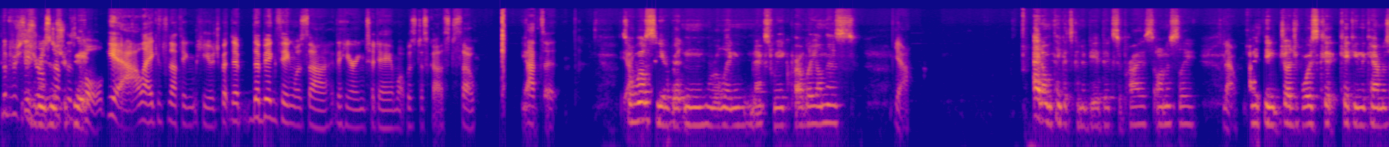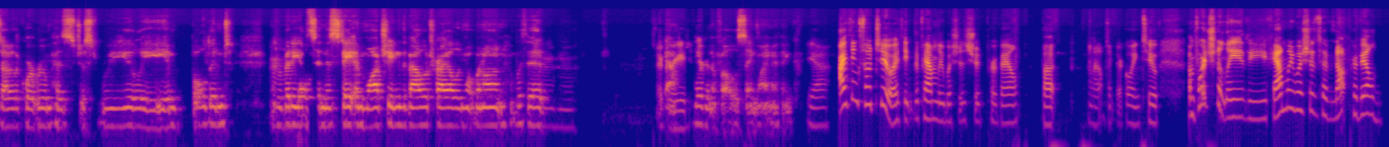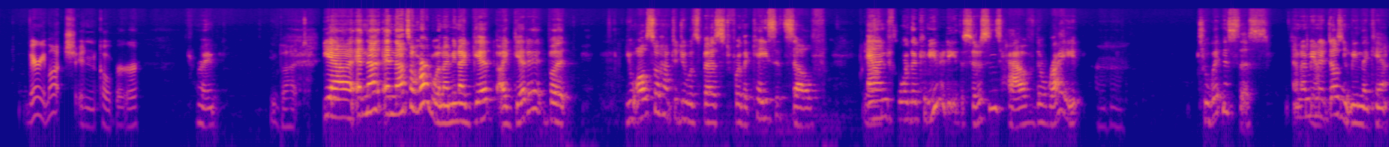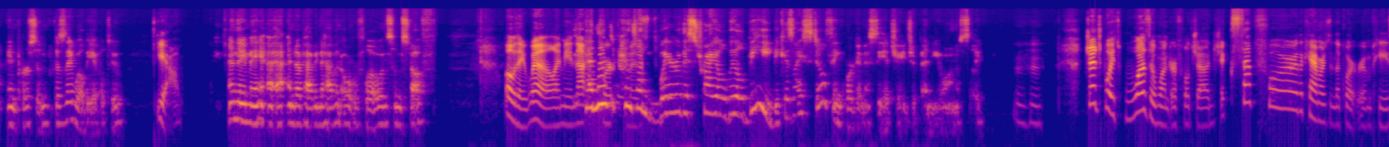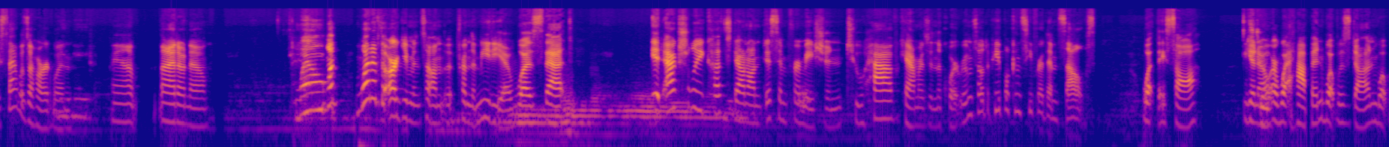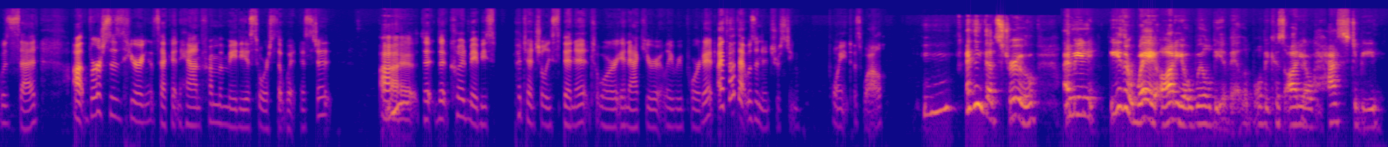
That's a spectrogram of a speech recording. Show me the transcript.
the procedural stuff is cold. Yeah, like it's nothing huge. But the the big thing was uh, the hearing today and what was discussed. So Yeah. that's it. So we'll see a written ruling next week, probably on this. Yeah. I don't think it's going to be a big surprise, honestly. No. I think Judge Boyce kick, kicking the cameras out of the courtroom has just really emboldened Mm-hmm. everybody else in this state and watching the Vallow trial and what went on with it. Mhm. yeah, Agreed. they're going to follow the same line, I think. Yeah, I think so too. I think the family wishes should prevail, but I don't think they're going to. Unfortunately, the family wishes have not prevailed very much in Kohberger. Right. But Yeah, and that and that's a hard one. I mean, I get I get it, but you also have to do what's best for the case itself yeah, and for the community. The citizens have the right mhm. to witness this. And I mean, Yeah. it doesn't mean they can't in person because they will be able to. yeah. And they may ha- end up having to have an overflow and some stuff. Oh, they will. I mean, that and that depends on where this trial will be because I still think we're going to see a change of venue, honestly. Mhm. Judge Boyce was a wonderful judge, except for the cameras in the courtroom piece. That was a hard one. Mhm. Yeah, I don't know. Well, One one of the arguments on the, from the media was that it actually cuts down on disinformation to have cameras in the courtroom so that people can see for themselves what they saw, you know, true. or what happened, what was done, what was said, uh, versus hearing it secondhand from a media source that witnessed it, uh, Mhm. that, that could maybe potentially spin it or inaccurately report it. I thought that was an interesting point as well. Mhm. I think that's true. I mean, either way, audio will be available because audio has to be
